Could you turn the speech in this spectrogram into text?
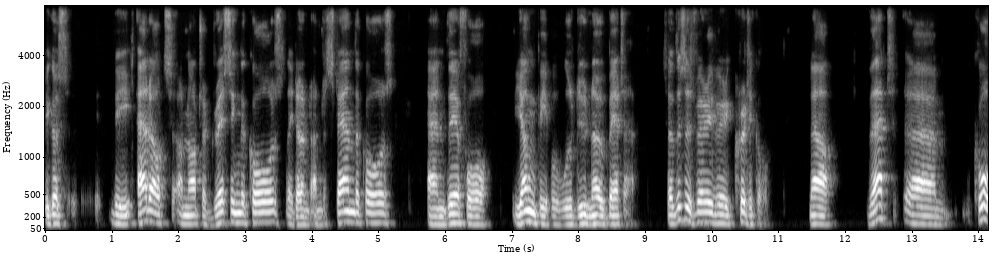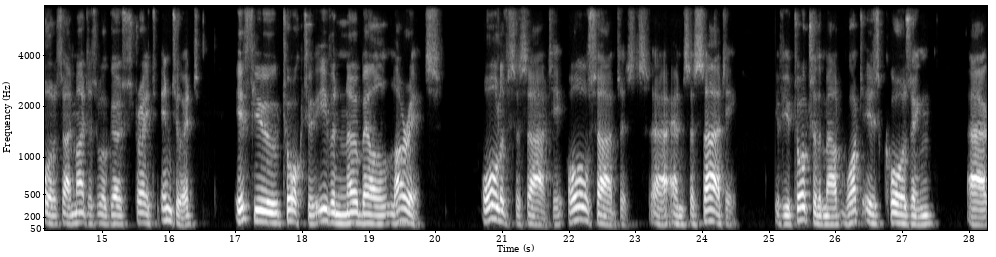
Because the adults are not addressing the cause, they don't understand the cause, and therefore young people will do no better. So this is very, very critical. Now, that um, cause, I might as well go straight into it. If you talk to even Nobel laureates, all of society, all scientists uh, and society, if you talk to them about what is causing uh,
